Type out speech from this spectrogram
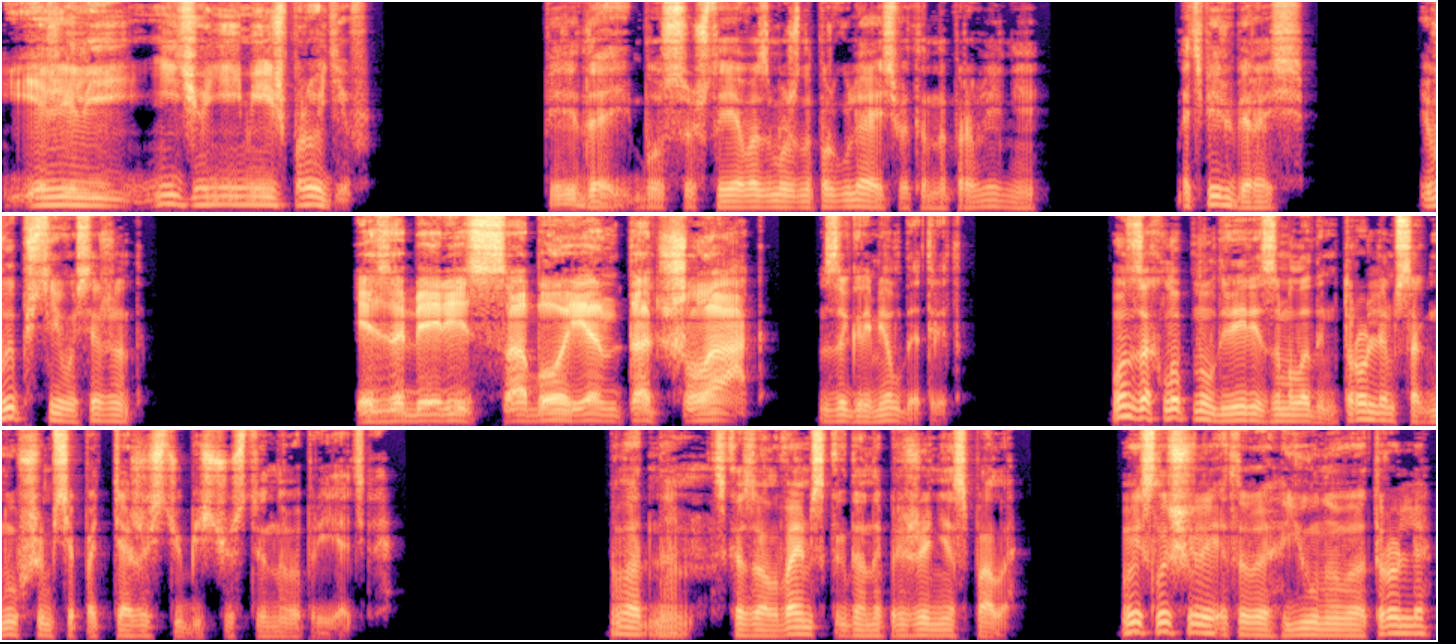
«Ежели ничего не имеешь против». «Передай боссу, что я, возможно, прогуляюсь в этом направлении. А теперь убирайся. Выпусти его, сержант». «И забери с собой этот шлак!» — загремел Детрит. Он захлопнул двери за молодым троллем, согнувшимся под тяжестью бесчувственного приятеля. — Ладно, — сказал Ваймс, когда напряжение спало. — Вы слышали этого юного тролля?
